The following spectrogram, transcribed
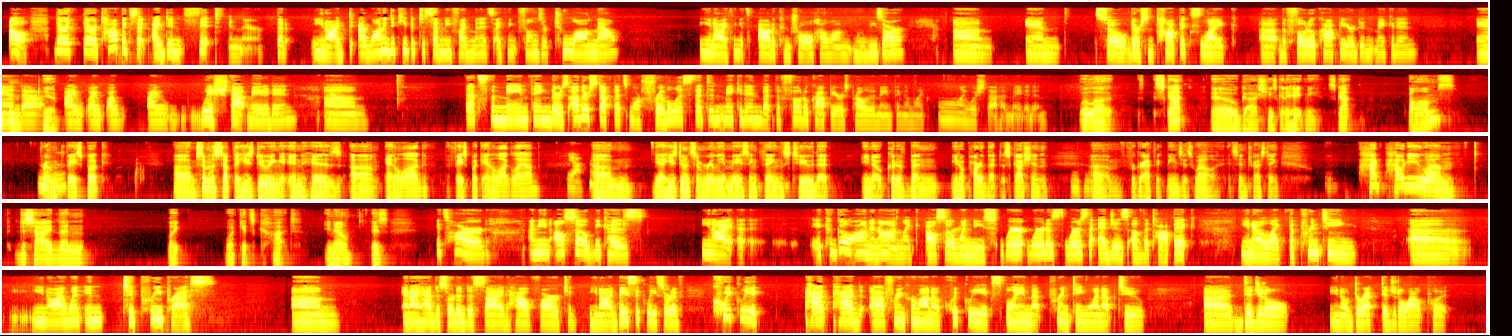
oh, there there are topics that I didn't fit in there. That you know, I I wanted to keep it to 75 minutes. I think films are too long now. You know, I think it's out of control how long movies are. Um, and so there's some topics like uh, the photocopier didn't make it in and hmm. uh, yeah. I, I, I I wish that made it in. Yeah. Um, that's the main thing. There's other stuff that's more frivolous that didn't make it in, but the photocopier is probably the main thing. I'm like, oh, I wish that had made it in. Well, uh, Scott, oh gosh, he's gonna hate me. Scott Boms from mm-hmm. Facebook. Um, some of the stuff that he's doing in his um, analog, the Facebook Analog Lab. Yeah. Um, yeah, he's doing some really amazing things too that you know could have been you know part of that discussion mm-hmm. um, for graphic means as well. It's interesting. How how do you um, decide then, like, what gets cut? You know, is it's hard. I mean, also because you know, I uh, it could go on and on. Like, also, when do you where where does where's the edges of the topic? You know, like the printing uh, you know, I went into pre press. Um, and I had to sort of decide how far to, you know, I basically sort of quickly had had uh, Frank Romano quickly explain that printing went up to uh, digital, you know, direct digital output,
